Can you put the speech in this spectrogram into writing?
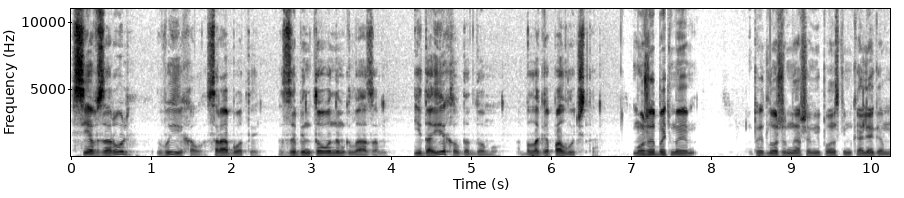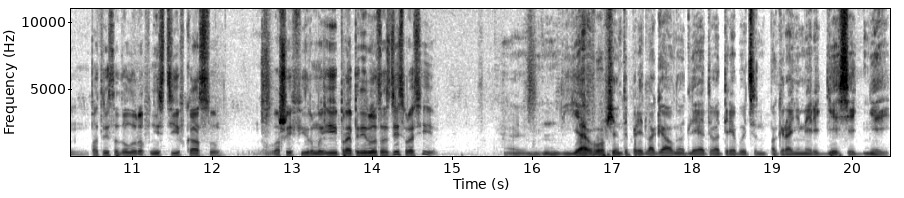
сев за руль, выехал с работы с забинтованным глазом и доехал до дому благополучно. Может быть, мы предложим нашим японским коллегам по 300 долларов внести в кассу вашей фирмы и прооперироваться здесь, в России? Я, в общем-то, предлагал, но для этого требуется, ну, по крайней мере, 10 дней.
